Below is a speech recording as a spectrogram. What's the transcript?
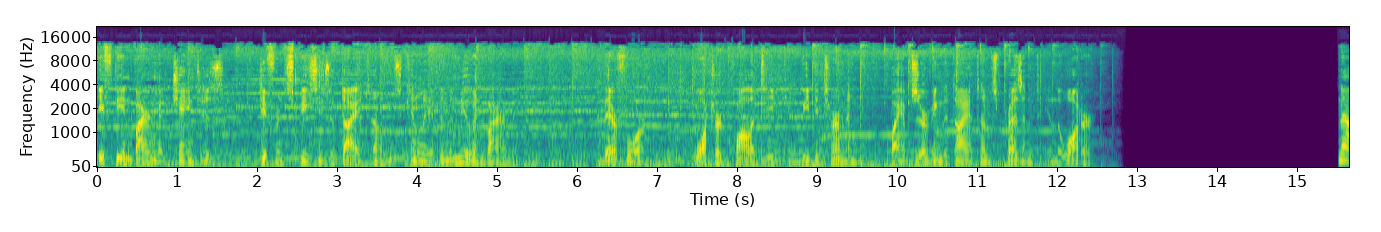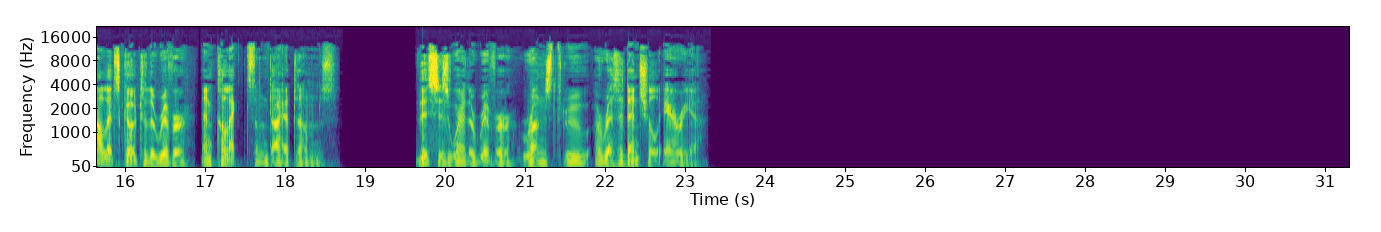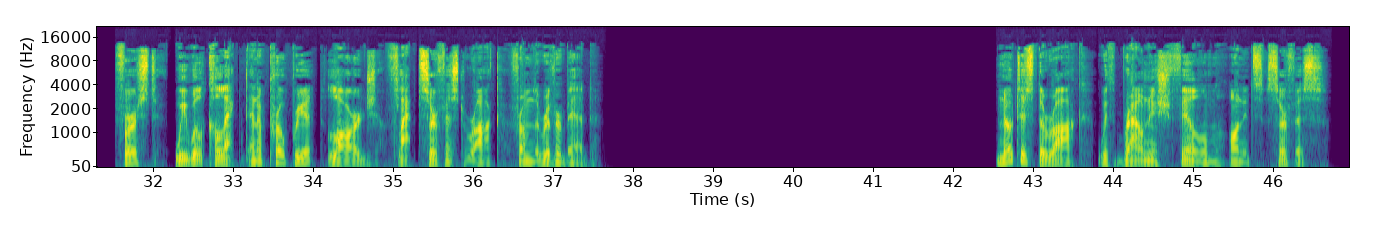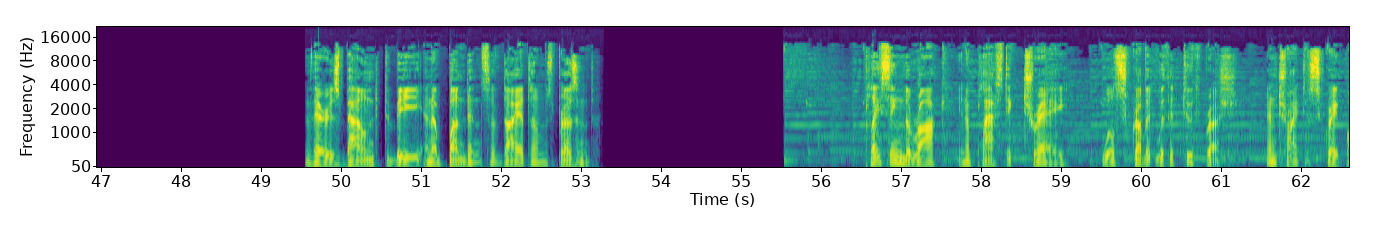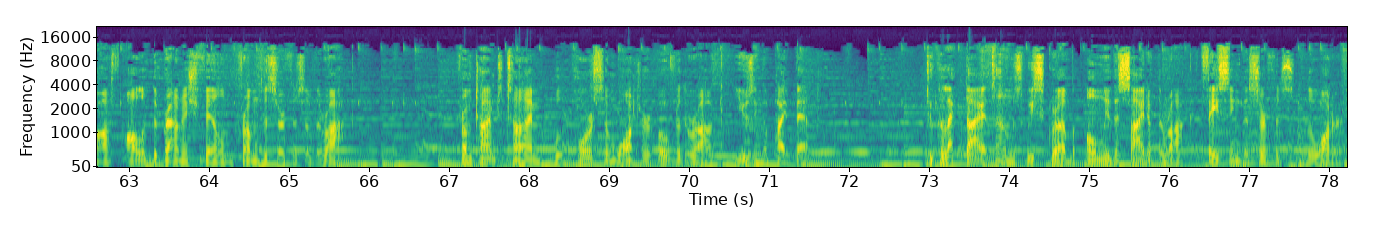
If the environment changes, different species of diatoms can live in the new environment. Therefore, water quality can be determined by observing the diatoms present in the water. Now let's go to the river and collect some diatoms. This is where the river runs through a residential area. First, we will collect an appropriate, large, flat-surfaced rock from the riverbed. Notice the rock with brownish film on its surface. There is bound to be an abundance of diatoms present. Placing the rock in a plastic tray, we'll scrub it with a toothbrush and try to scrape off all of the brownish film from the surface of the rock. From time to time, we'll pour some water over the rock using a pipette. To collect diatoms, we scrub only the side of the rock facing the surface of the water.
